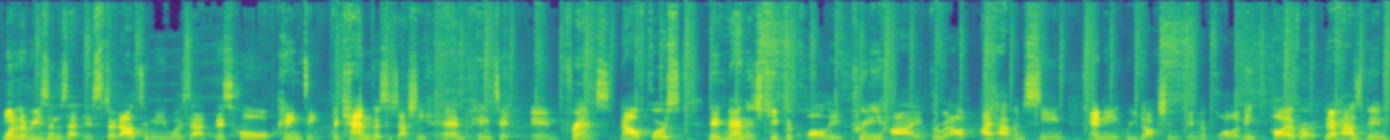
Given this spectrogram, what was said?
one of the reasons that it stood out to me was that this whole painting, the canvas is actually hand painted in France. Now, of course, they've managed to keep the quality pretty high throughout. I haven't seen any reduction in the quality. However, there has been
